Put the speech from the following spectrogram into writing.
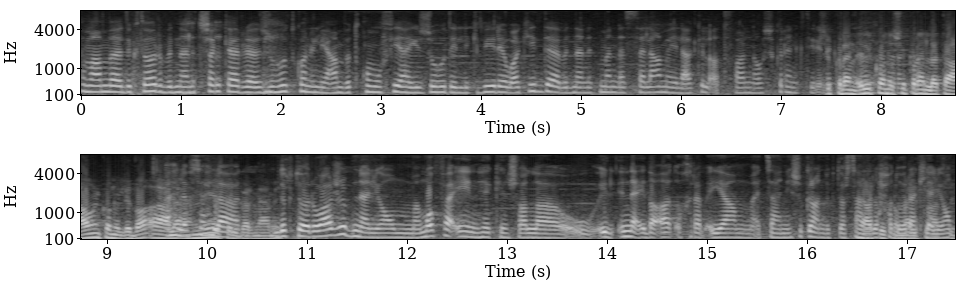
تمام دكتور بدنا نتشكر جهودكم اللي عم بتقوموا فيها هي الجهود الكبيرة وأكيد بدنا نتمنى السلامة لكل أطفالنا وشكرا كثير شكرا لكم وشكرا لتعاونكم والاضاءه على أهمية البرنامج. دكتور واجبنا اليوم موفقين هيك إن شاء الله ولنا إضاءات أخرى بأيام ثانية شكرا دكتور سامي لحضورك لليوم.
